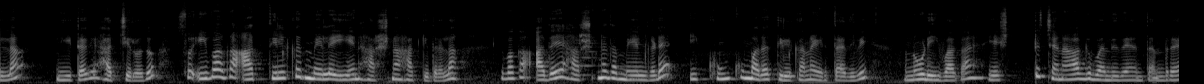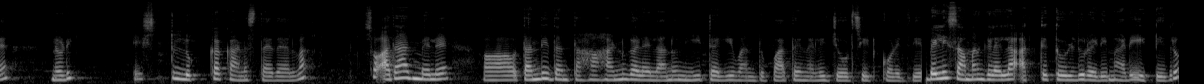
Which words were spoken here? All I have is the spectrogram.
ಎಲ್ಲ ನೀಟಾಗಿ ಹಚ್ಚಿರೋದು. ಸೊ ಇವಾಗ ಆ ತಿಲ್ಕದ ಮೇಲೆ ಏನು ಅರ್ಶಿನ ಹಾಕಿದ್ರಲ್ಲ, ಇವಾಗ ಅದೇ ಅರ್ಶಿನದ ಮೇಲ್ಗಡೆ ಈ ಕುಂಕುಮದ ತಿಲ್ಕನ ಇಡ್ತಾ ಇದ್ದೀವಿ ನೋಡಿ ಇವಾಗ ಎಷ್ಟು ಚೆನ್ನಾಗಿ ಬಂದಿದೆ ಅಂತಂದರೆ ನೋಡಿ, ಎಷ್ಟು ಲುಕ್ಕಾಗಿ ಕಾಣಿಸ್ತಾ ಇದೆ ಅಲ್ವಾ? ಸೊ ಅದಾದಮೇಲೆ ತಂದಿದ್ದಂತಹ ಹಣ್ಣುಗಳೆಲ್ಲನೂ ನೀಟಾಗಿ ಒಂದು ಪಾತ್ರೆಯಲ್ಲಿ ಜೋಡಿಸಿ ಇಟ್ಕೊಂಡಿದ್ವಿ. ಬೆಳಿ ಸಾಮಾನುಗಳೆಲ್ಲ ಅತ್ತೆ ತೊಳೆದು ರೆಡಿ ಮಾಡಿ ಇಟ್ಟಿದ್ರು.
